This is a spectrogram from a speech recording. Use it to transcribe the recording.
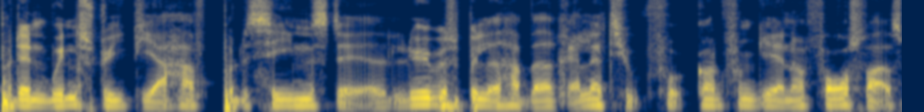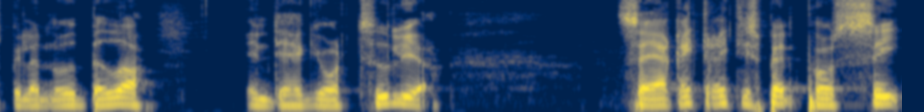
på den win streak, de har haft på det seneste. Løbespillet har været relativt fu- godt fungerende, og forsvaret spiller noget bedre, end det har gjort tidligere. Så jeg er rigtig, rigtig spændt på at se,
